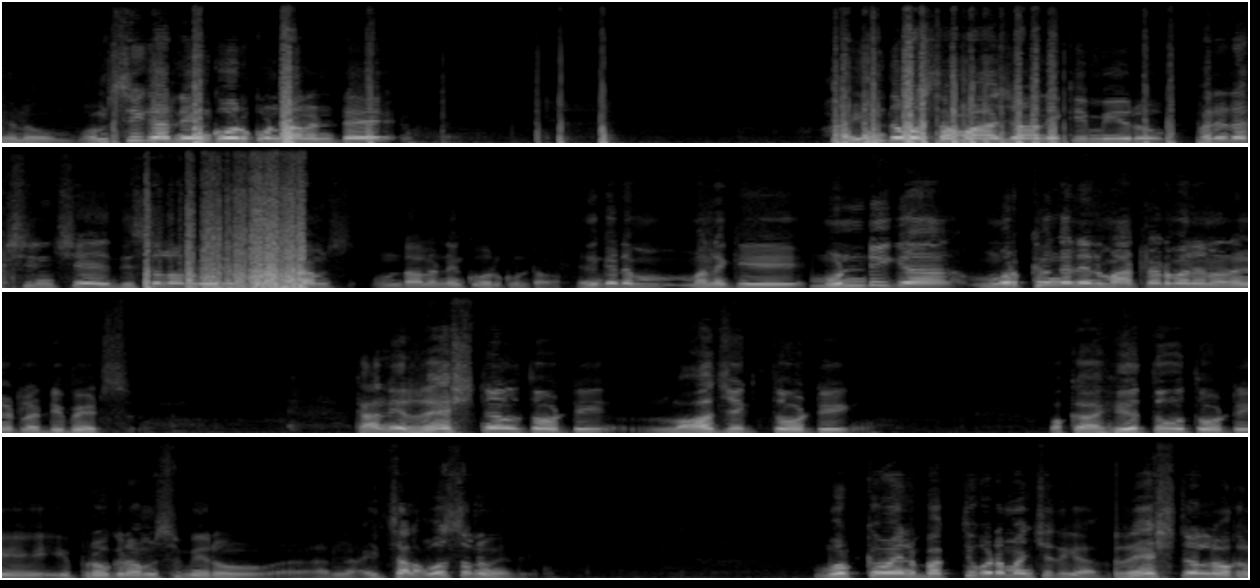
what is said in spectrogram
నేను వంశీ గారిని ఏం కోరుకుంటానంటే హైందవ సమాజానికి మీరు పరిరక్షించే దిశలో మీరు ప్రోగ్రామ్స్ ఉండాలని నేను కోరుకుంటాను. ఎందుకంటే మనకి మొండిగా మూర్ఖంగా నేను మాట్లాడమని నేను అడగట్లే డిబేట్స్. కానీ రేషనల్ తోటి లాజిక్ తోటి ఒక హేతువుతోటి ఈ ప్రోగ్రామ్స్ మీరు ఇది చాలా అవసరం ఇది. మూర్ఖమైన భక్తి కూడా మంచిది కాదు. రేషనల్ ఒక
